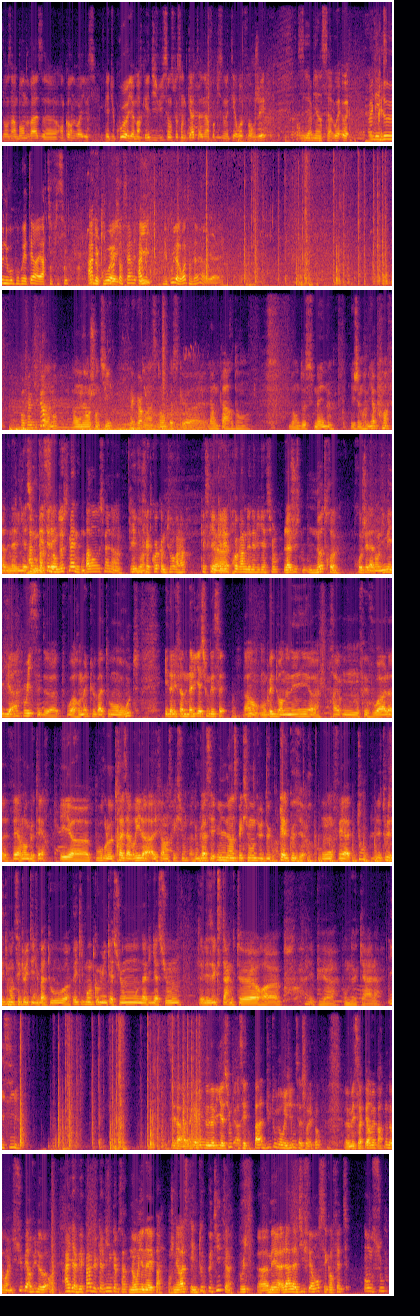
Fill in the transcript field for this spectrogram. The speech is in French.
dans un banc de vase euh, en Cornouailles aussi. Et du coup, euh, il y a marqué 1864, la dernière fois qu'ils ont été reforgés. C'est bien ça, ouais, ouais. Avec Les Chris- deux nouveaux propriétaires est artificier. Ah, Et du donc il coup, peut euh, s'en servir. Ah il- oui, Du coup, il a le droit de s'en servir. on fait un petit tour. On est en chantier D'accord. pour l'instant parce que euh, là, on part dans, dans deux semaines et j'aimerais bien pouvoir faire des navigations Ah, vous partez dans deux semaines On part dans deux semaines. hein. Et vous faites quoi comme tour alors qui, Euh, Quel est le programme de navigation Là, juste notre projet là dans l'immédiat, Oui. c'est de pouvoir remettre le bateau en route et d'aller faire des navigations d'essai. Là, en, en baie de Douarnenez, euh, après on fait voile vers l'Angleterre. Et euh, pour le 13 avril, aller faire l'inspection. Donc là, c'est une inspection de quelques heures. On fait euh, tout- tous les équipements de sécurité du bateau, euh, équipements de communication, navigation, les extincteurs, euh, pff, et puis euh, pompe de cale. Ici, c'est la, la cabine de navigation. Ah, C'est pas du tout d'origine, ça sur les plans. Euh, mais ça permet par contre d'avoir une super vue dehors. Ah, il n'y avait pas de cabine comme ça Non, il n'y en avait pas. En général, c'était une toute petite. Oui. Euh, mais là, la différence, c'est qu'en fait, en dessous,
